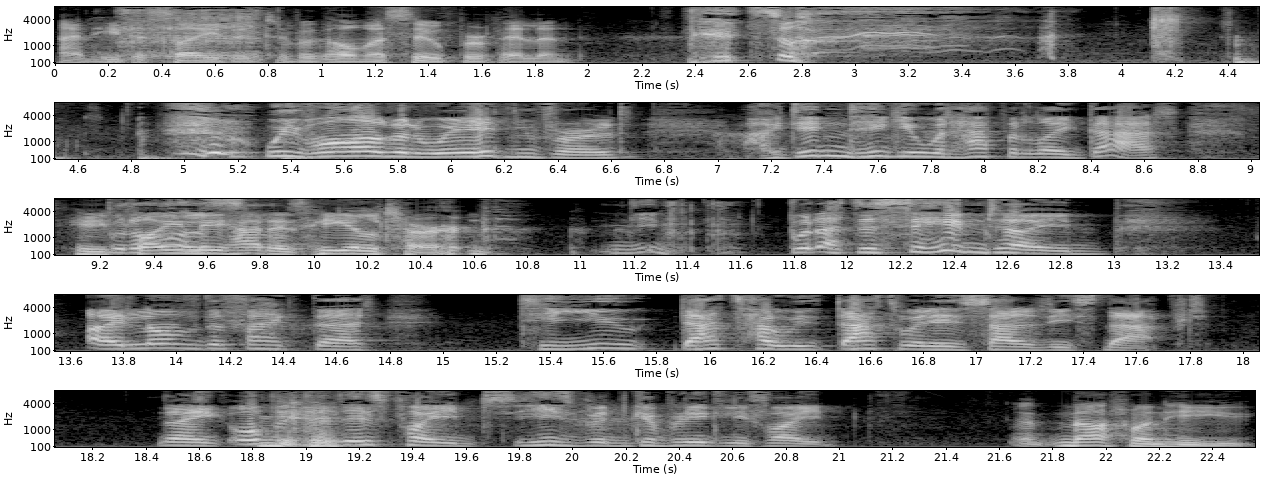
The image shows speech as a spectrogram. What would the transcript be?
and he decided to become a supervillain. So we've all been waiting for it. I didn't think it would happen like that. He finally also- had his heel turn. But at the same time, I love the fact that to you, that's how that's when his sanity snapped. Like up until this point, he's been completely fine. Not when he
